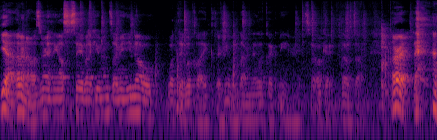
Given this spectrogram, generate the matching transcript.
yeah, I don't know. Is there anything else to say about humans? I mean, you know what they look like. They're human. I mean, they look like me, right? So, okay, that was dumb. All right.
